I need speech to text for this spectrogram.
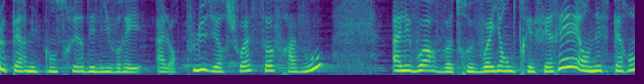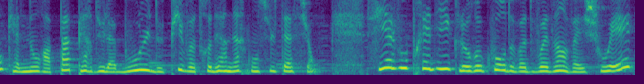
le permis de construire délivré, alors plusieurs choix s'offrent à vous. Allez voir votre voyante préférée en espérant qu'elle n'aura pas perdu la boule depuis votre dernière consultation. Si elle vous prédit que le recours de votre voisin va échouer,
